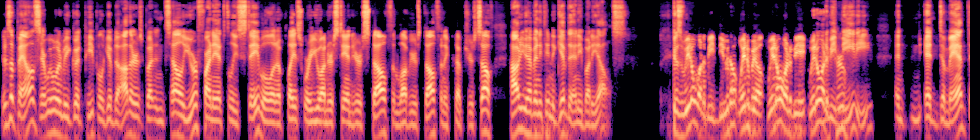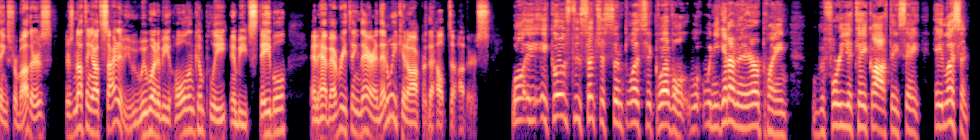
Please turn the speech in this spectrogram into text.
there's a balance there. We want to be good people and give to others, but until you're financially stable in a place where you understand yourself and love yourself and accept yourself, how do you have anything to give to anybody else? Because we don't want to be we don't we don't we don't want to be we don't want to be needy and and demand things from others. There's nothing outside of you. We want to be whole and complete and be stable and have everything there, and then we can offer the help to others. Well, it, it goes to such a simplistic level. When you get on an airplane, before you take off, they say, "Hey, listen."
